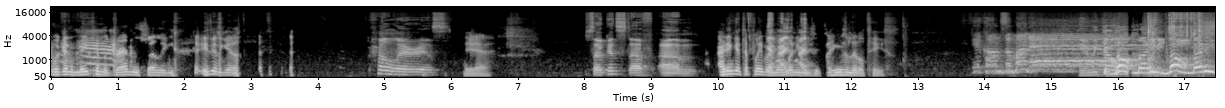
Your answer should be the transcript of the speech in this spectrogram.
We're gonna make him a Grammy selling. He's gonna get a hilarious. yeah. So good stuff. Um I didn't get to play my Yeah, Mo I- Money I- music, so here's a little taste. Here comes the money. Here we go. More money, more money,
